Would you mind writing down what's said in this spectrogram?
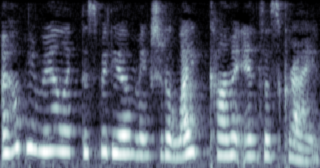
I hope you really liked this video. Make sure to like, comment, and subscribe.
